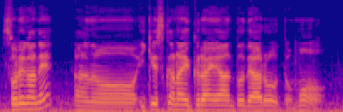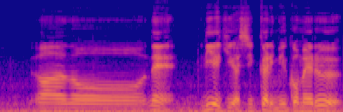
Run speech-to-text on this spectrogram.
それがね、あのーいけすかないクライアントであろうとも、あのーね、利益がしっかり見込める、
